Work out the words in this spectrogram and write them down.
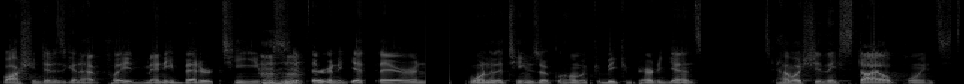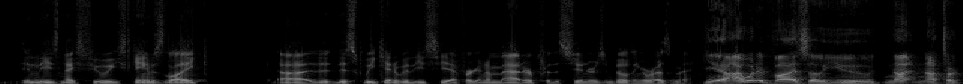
Washington is going to have played many better teams mm-hmm. if they're going to get there. And one of the teams Oklahoma could be compared against. How much do you think style points in these next few weeks, games like uh, th- this weekend with UCF, are going to matter for the Sooners in building a resume? Yeah, I would advise OU not not to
